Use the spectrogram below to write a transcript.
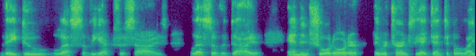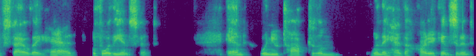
they do less of the exercise, less of the diet, and in short order, they return to the identical lifestyle they had before the incident. And when you talk to them when they had the cardiac incident,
